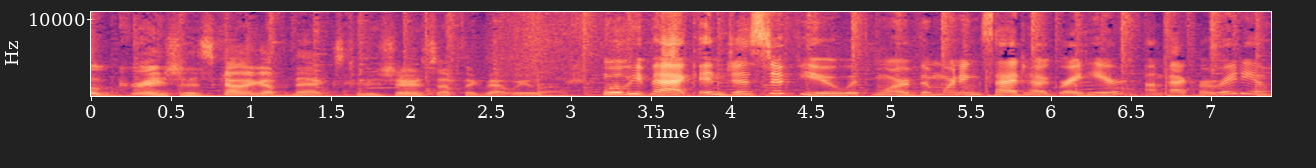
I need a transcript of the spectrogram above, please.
Oh gracious! Coming up next, we share something that we love. We'll be back in just a few with more of the morning side hug right here on Back Row Radio.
